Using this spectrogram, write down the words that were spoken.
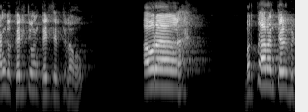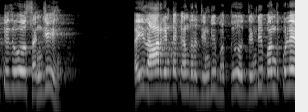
ಹೆಂಗೆ ಕರಿತೀವಿ ಅಂತ ಕರಿತಿರ್ತೀವಿ ನಾವು. ಅವರ ಬರ್ತಾರಂತೇಳಿ ಬಿಟ್ಟಿದ್ದು ಸಂಜೆ ಐದು ಆರು ಗಂಟೆಗೆ ಅಂದ್ರೆ ದಿಂಡಿ ಬತ್ತು ದಿಂಡಿ ಬಂದ ಕೂಡಲೇ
